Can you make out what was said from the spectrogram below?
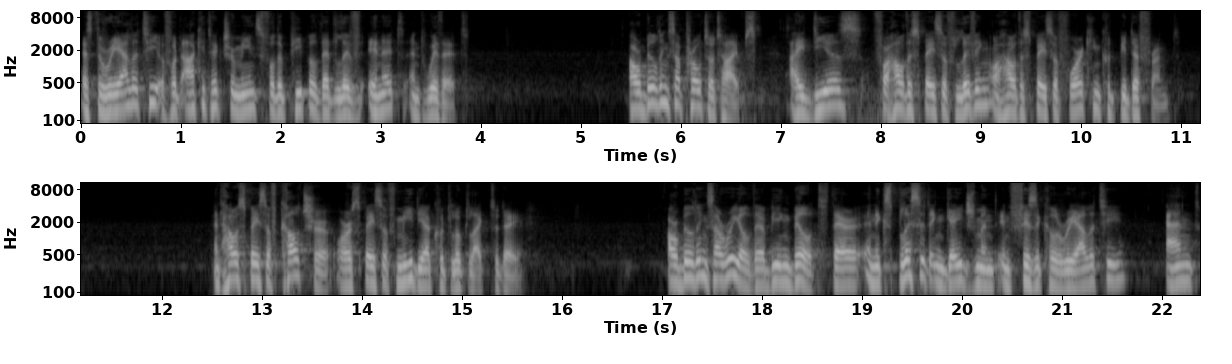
as the reality of what architecture means for the people that live in it and with it. Our buildings are prototypes ideas for how the space of living or how the space of working could be different, and how a space of culture or a space of media could look like today. Our buildings are real, they're being built, they're an explicit engagement in physical reality and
